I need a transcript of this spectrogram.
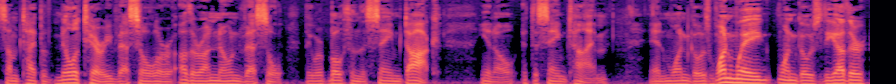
some type of military vessel or other unknown vessel? They were both in the same dock, you know, at the same time. And one goes one way, one goes the other.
